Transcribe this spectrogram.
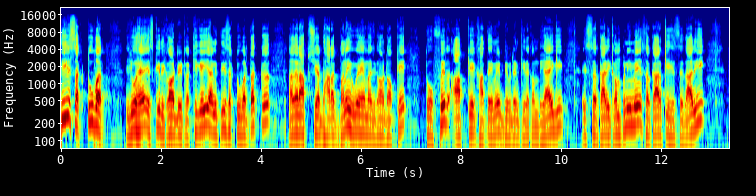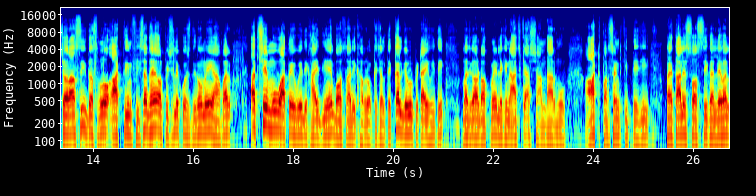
30 अक्टूबर जो है, इसकी रिकॉर्ड डेट रखी गई, यानी 30 अक्टूबर तक अगर आप शेयर धारक बने हुए हैं मझगांव डॉक के तो फिर आपके खाते में डिविडेंड की रकम भी आएगी। इस सरकारी कंपनी में सरकार की हिस्सेदारी चौरासी दशमलव आठ तीन फ़ीसद है और पिछले कुछ दिनों में यहाँ पर अच्छे मूव आते हुए दिखाई दिए हैं। बहुत सारी खबरों के चलते कल ज़रूर पिटाई हुई थी मझगांव डॉक में, लेकिन आज क्या शानदार मूव आठ परसेंट की तेज़ी, पैंतालीस सौ अस्सी का लेवल।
